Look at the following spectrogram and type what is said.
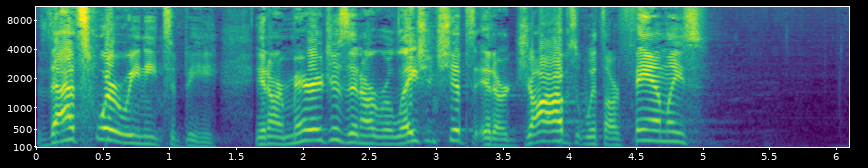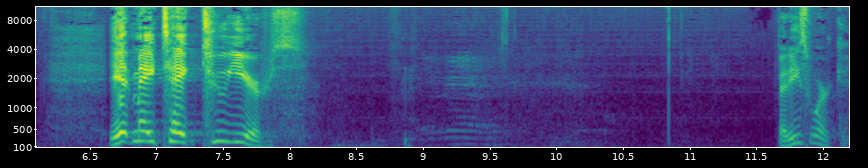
That's where we need to be in our marriages, in our relationships, in our jobs, with our families. It may take two years, but He's working.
